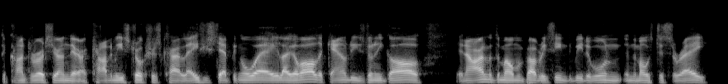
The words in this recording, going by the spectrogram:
the controversy around their academy structures. Karl Lacey stepping away. Like, of all the counties, Donegal in Ireland at the moment probably seem to be the one in the most disarray.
